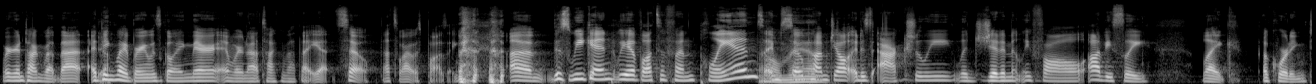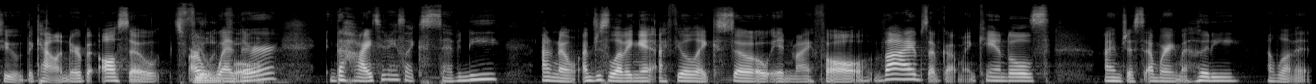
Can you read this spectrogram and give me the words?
we're going to talk about that. I think my brain was going there and we're not talking about that yet. So that's why I was pausing. um, this weekend, we have lots of fun plans. I'm so pumped, y'all. It is actually legitimately fall, obviously, like according to the calendar, but also our weather. The high today is like 70. I don't know. I'm just loving it. I feel like so in my fall vibes. I've got my candles. I'm just, I'm wearing my hoodie. I love it.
